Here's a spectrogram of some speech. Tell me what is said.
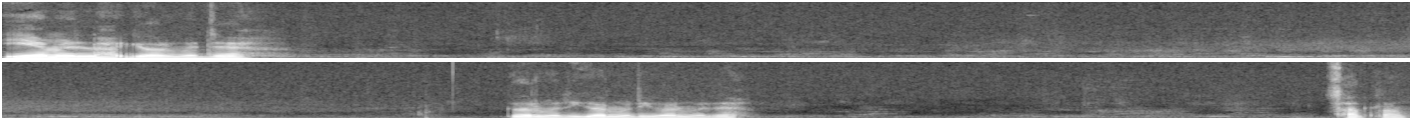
Yeminle görmedi. Görmedi, görmedi, görmedi. Saklan.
